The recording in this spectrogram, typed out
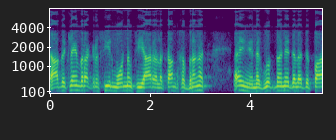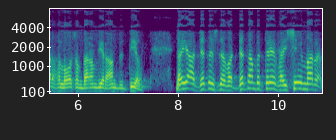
daar by Kleinbrak rivier monding vir jare hulle kant gebring het. Hey, en ek hoop nou net hulle het 'n paar gelos om daarom weer aan te deel. Nou ja, dit is nou wat dit dan betref. Hy sê maar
